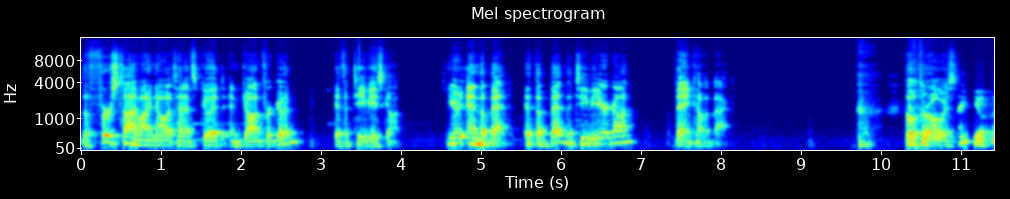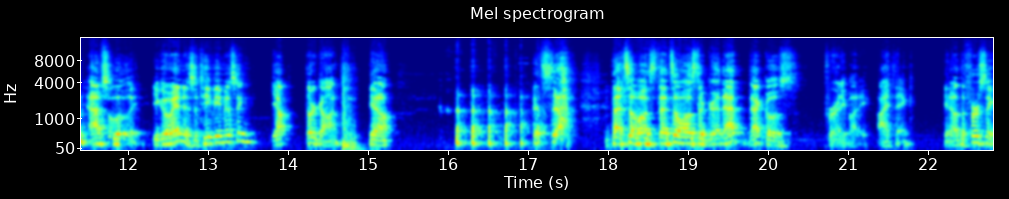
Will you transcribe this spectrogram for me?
the first time I know a tenant's good and gone for good if the TV's gone. You and the bed. If the bed and the TV are gone, they ain't coming back. Those are always thank you. Absolutely. You go in, is the TV missing? Yep, they're gone. You know, it's uh, that's almost that's almost a that that goes for anybody. I think. You know, the first thing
